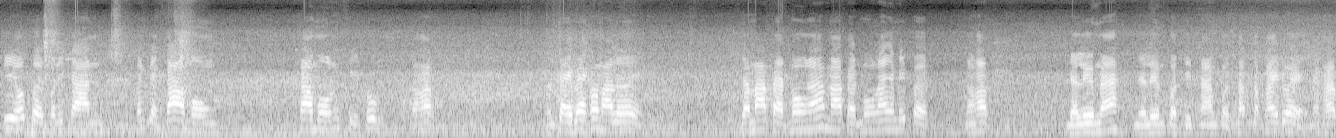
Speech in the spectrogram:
ที่เขาเปิดบริการตั้งแต่เก้าโมงเก้าโมงถึงสี่ทุ่มนะครับ สนใจแวะเข้ามาเลยอย่ามาแปดโมงนะมาแปดโมงร้านยังไม่เปิดนะครับ อย่าลืมนะ อย่าลืมกดติดตามกดซับสไครต์ด้วยนะครับ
